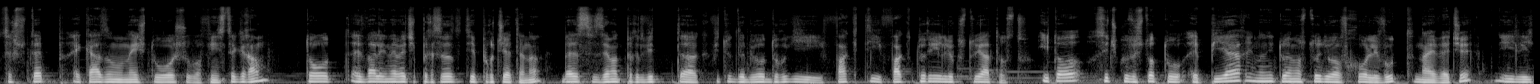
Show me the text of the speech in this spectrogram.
срещу теб е казано нещо лошо в Инстаграм, то едва ли не вече присъдата ти е прочетена, без да се вземат предвид а, каквито да било други факти, фактори или обстоятелства. И то всичко защото е пиар и на нито едно студио в Холивуд най-вече, или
